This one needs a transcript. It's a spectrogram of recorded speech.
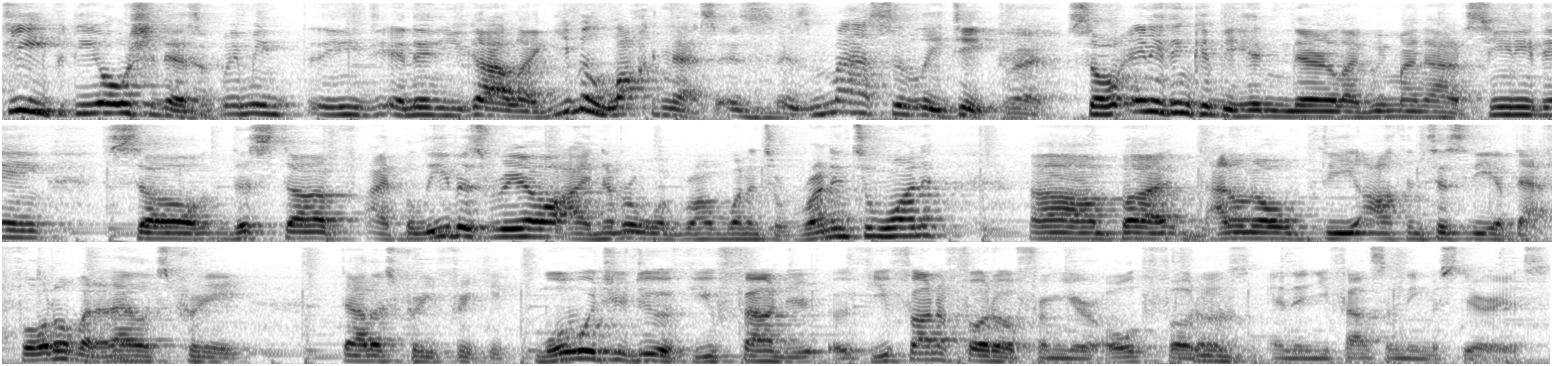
deep the ocean is. I mean, and then you got like even Loch Ness is, is massively deep. Right. So anything could be hidden there. Like we might not have seen anything. So this stuff, I believe, is real. I never wanted to run into one, um, but I don't know the authenticity of that photo. But that looks pretty. That looks pretty freaky. What would you do if you found your if you found a photo from your old photos Hmm. and then you found something mysterious?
